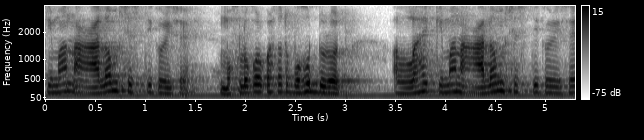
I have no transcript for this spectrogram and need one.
কিমান আলম সৃষ্টি কৰিছে। মখলুকৰ কথাটো বহুত দূৰত। আল্লাহে কিমান আলম সৃষ্টি কৰিছে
